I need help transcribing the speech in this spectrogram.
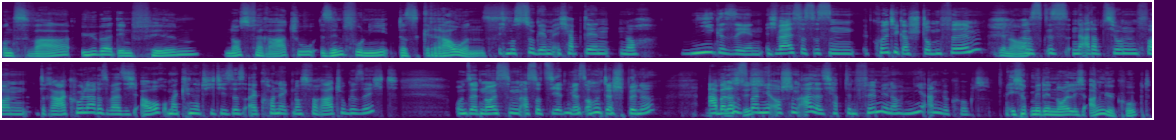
Und zwar über den Film Nosferatu Sinfonie des Grauens. Ich muss zugeben, ich habe den noch nie gesehen. Ich weiß, das ist ein kultiger Stummfilm. Genau. Es ist eine Adaption von Dracula, das weiß ich auch. Und man kennt natürlich dieses iconic Nosferatu-Gesicht. Und seit neuestem assoziierten wir es auch mit der Spinne. Aber das ist Richtig. bei mir auch schon alles. Ich habe den Film mir noch nie angeguckt. Ich habe mir den neulich angeguckt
